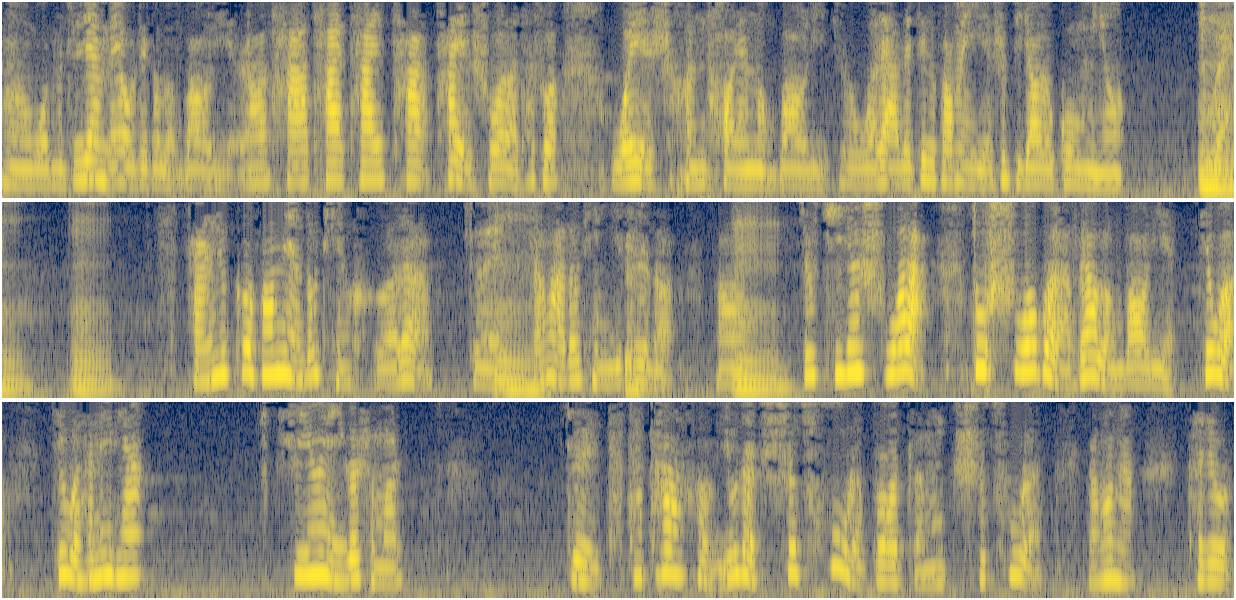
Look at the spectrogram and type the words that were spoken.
嗯，我们之间没有这个冷暴力。然后他他他他他也说了，他说我也是很讨厌冷暴力，就是我俩在这个方面也是比较有共鸣。对，嗯，反正就各方面都挺合的，对，想法都挺一致的。然后就提前说了，都说过了，不要冷暴力。结果结果他那天是因为一个什么？对他他他好有点吃醋了，不知道怎么吃醋了。然后呢，他就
